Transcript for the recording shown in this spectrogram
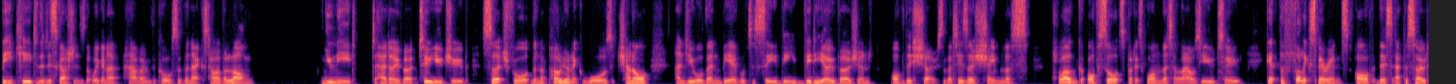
be key to the discussions that we're going to have over the course of the next however long, you need to head over to YouTube, search for the Napoleonic Wars channel, and you will then be able to see the video version of this show. So that is a shameless plug of sorts, but it's one that allows you to get the full experience of this episode.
